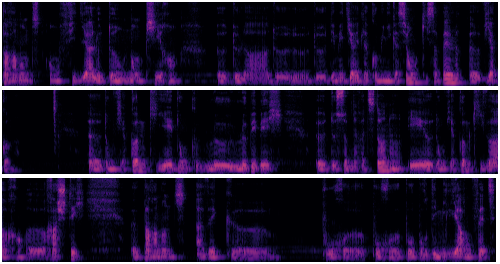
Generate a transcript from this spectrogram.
Paramount en filiale d'un empire des médias et de la communication qui s'appelle Viacom. Euh, donc Viacom qui est donc le, bébé euh, de Sumner Redstone et euh, donc Viacom qui va racheter Paramount avec pour, des milliards en fait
